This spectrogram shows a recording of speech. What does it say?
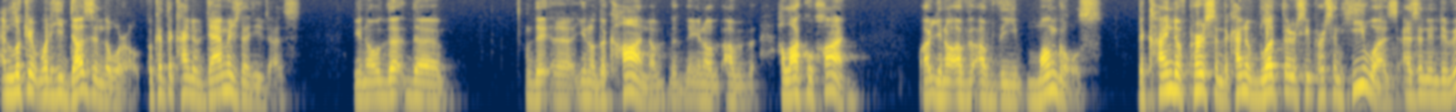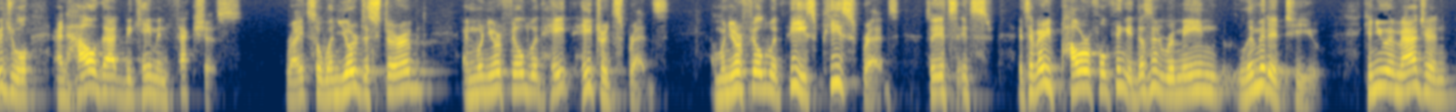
And look at what he does in the world. Look at the kind of damage that he does. You know, the, the, the uh, you know the Khan of the, you know of Halaku Khan, or, you know of, of the Mongols, the kind of person, the kind of bloodthirsty person he was as an individual, and how that became infectious, right? So when you're disturbed and when you're filled with hate, hatred spreads, and when you're filled with peace, peace spreads. So it's it's it's a very powerful thing. It doesn't remain limited to you. Can you imagine?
